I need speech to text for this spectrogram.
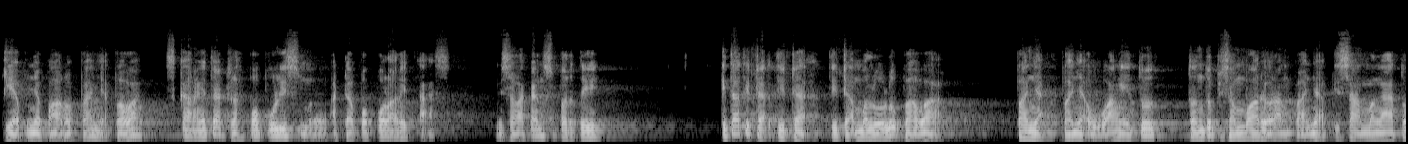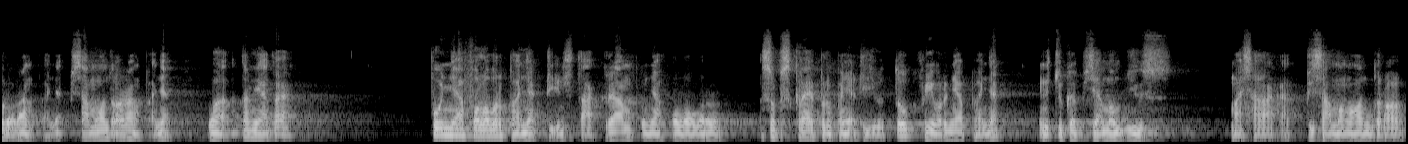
dia punya pengaruh banyak bahwa sekarang itu adalah populisme, ada popularitas. Misalkan seperti kita tidak tidak tidak melulu bahwa banyak banyak uang itu tentu bisa mempengaruhi orang banyak, bisa mengatur orang banyak, bisa mengontrol orang banyak. Wah ternyata punya follower banyak di Instagram, punya follower subscriber banyak di YouTube, viewernya banyak, ini juga bisa membius masyarakat, bisa mengontrol,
